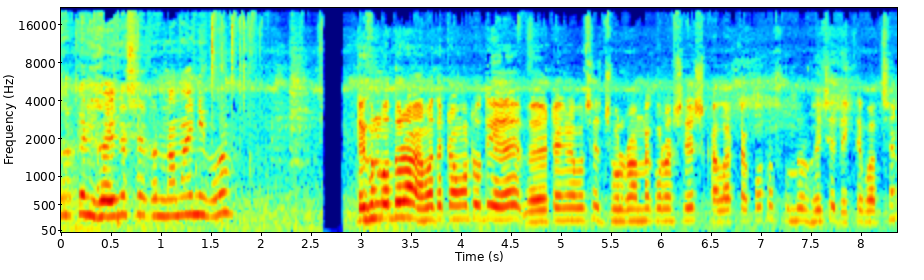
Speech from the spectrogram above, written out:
তরকারি হয়ে গেছে, এখন নামাই নিব। দেখুন বন্ধুরা, আমাদের টমেটো দিয়ে ট্যাংরা মাছের ঝোল রান্না করা শেষ। কালারটা কত সুন্দর হয়েছে দেখতে পাচ্ছেন।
